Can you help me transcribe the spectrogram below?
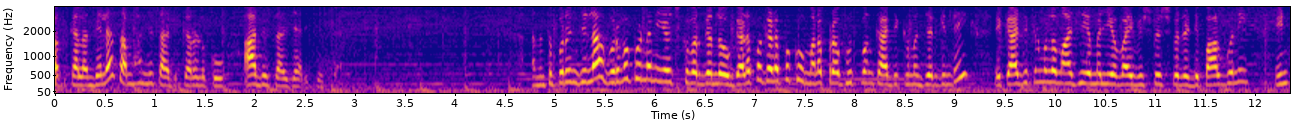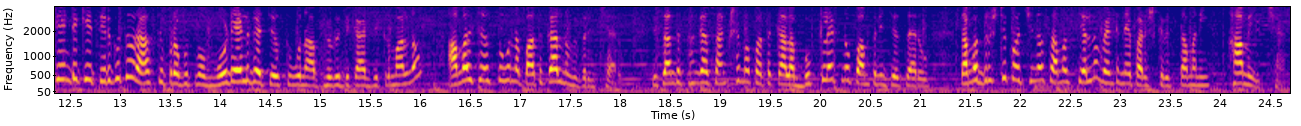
పథకాలు అందేలా సంబంధిత అధికారులకు ఆదేశాలు జారీ చేశారు. అనంతపురం జిల్లా ఉరవకొండ నియోజకవర్గంలో గడప గడపకు మన ప్రభుత్వం కార్యక్రమం జరిగింది. ఈ కార్యక్రమంలో మాజీ ఎమ్మెల్యే వై విశ్వేశ్వరరెడ్డి పాల్గొని ఇంటింటికి తిరుగుతూ రాష్ట్ర ప్రభుత్వం మూడేళ్ళుగా చేస్తూ ఉన్న అభివృద్ధి కార్యక్రమాలను అమలు చేస్తూ ఉన్న పథకాలను వివరించారు. ఈ సందర్భంగా సంక్షేమ పథకాల బుక్లెట్ను పంపిణీ చేశారు. తమ దృష్టికి వచ్చిన సమస్యలను వెంటనే పరిష్కరిస్తామని హామీ ఇచ్చారు.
